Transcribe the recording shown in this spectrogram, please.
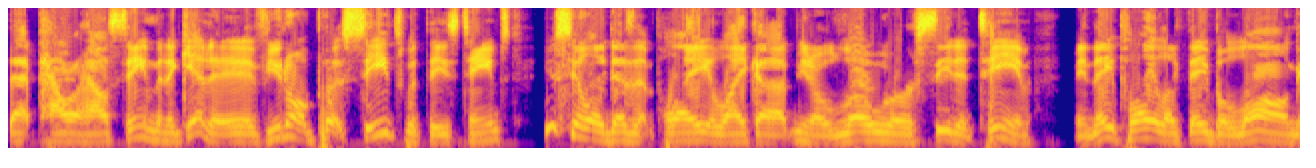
that powerhouse team. And again, if you don't put seeds with these teams, UCLA doesn't play like a you know lower seeded team. I mean, they play like they belong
